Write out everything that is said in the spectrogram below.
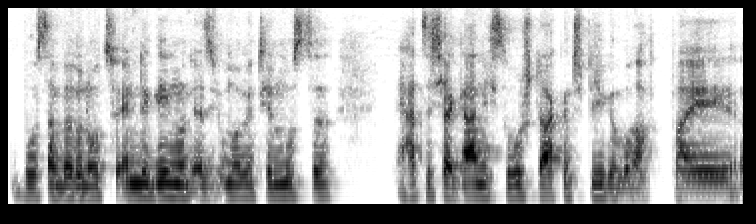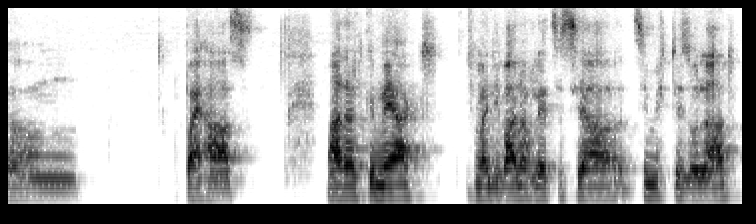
wo es dann bei Renault zu Ende ging und er sich umorientieren musste, er hat sich ja gar nicht so stark ins Spiel gebracht bei, ähm, bei Haas. Man hat halt gemerkt, ich meine, die waren auch letztes Jahr ziemlich desolat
